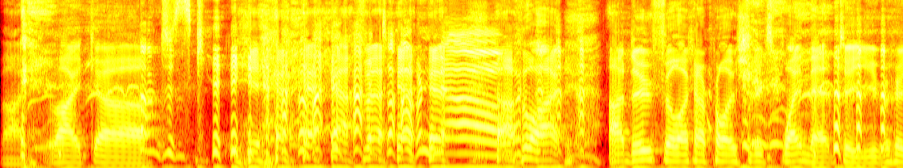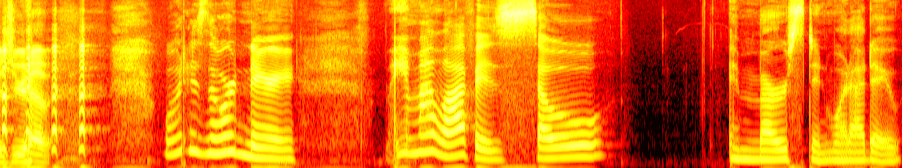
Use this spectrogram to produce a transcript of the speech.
Like, like, uh, I'm just kidding. yeah. I don't know. I'm like, I do feel like I probably should explain that to you because you have. What is ordinary? Man, my life is so immersed in what I do.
